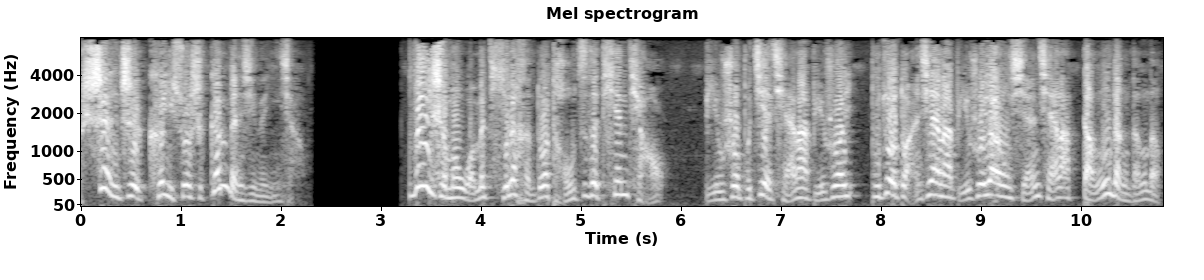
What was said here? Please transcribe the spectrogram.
甚至可以说是根本性的影响。为什么我们提了很多投资的天条？比如说不借钱了，比如说不做短线了，比如说要用闲钱了，等等等等，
